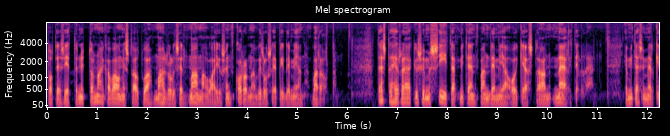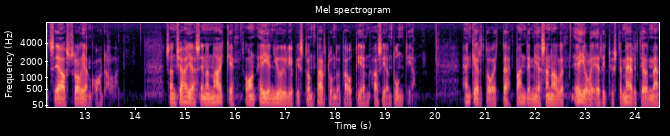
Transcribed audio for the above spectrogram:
totesi, että nyt on aika valmistautua mahdollisen maailmanlaajuisen koronavirusepidemian varalta. Tästä herää kysymys siitä, miten pandemia oikeastaan määritellään ja mitä se merkitsee Australian kohdalla. Sanjaya Senanaike on ANU-yliopiston tartuntatautien asiantuntija. Hän kertoo, että pandemiasanalle ei ole erityistä määritelmää,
